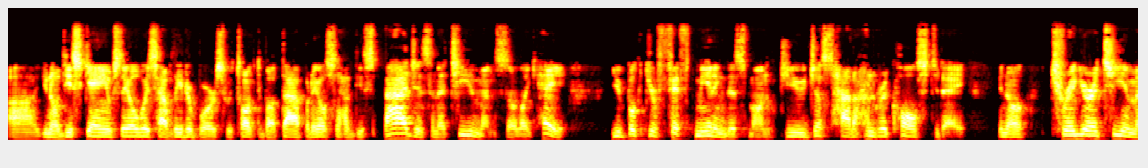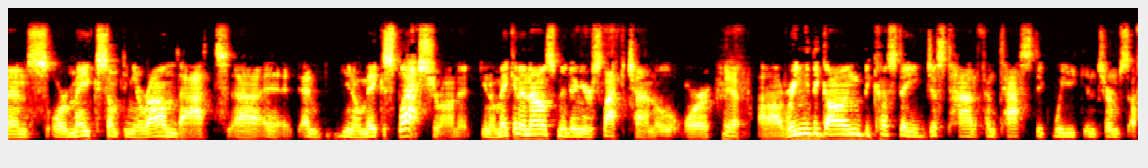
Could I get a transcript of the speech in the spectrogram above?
uh, you know, these games, they always have leaderboards. We talked about that, but they also have these badges and achievements. So, like, hey, you booked your fifth meeting this month. You just had 100 calls today. You know, trigger achievements or make something around that uh, and you know make a splash around it. You know make an announcement in your slack channel or yeah. uh, ring the gong because they just had a fantastic week in terms of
